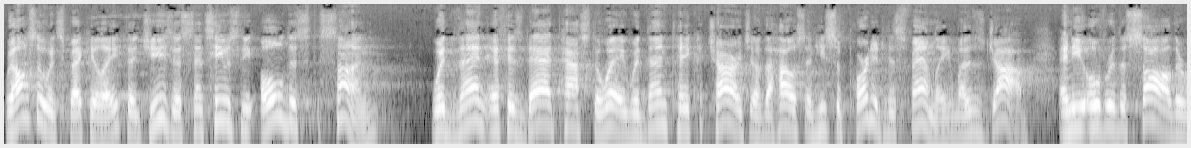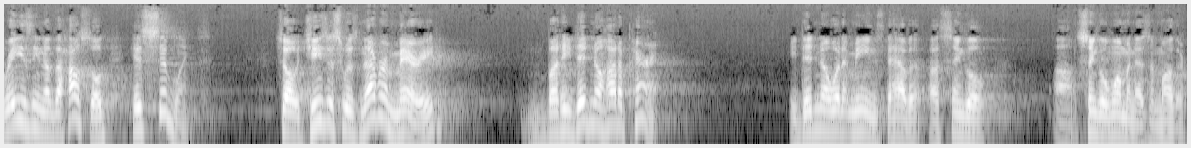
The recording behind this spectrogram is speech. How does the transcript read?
We also would speculate that Jesus, since he was the oldest son, would then, if his dad passed away, would then take charge of the house and he supported his family with his job and he oversaw the raising of the household, his siblings. So Jesus was never married, but he did know how to parent. He did know what it means to have a, a single, uh, single woman as a mother.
